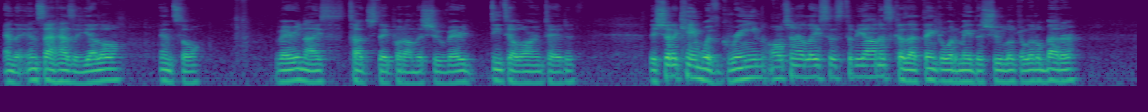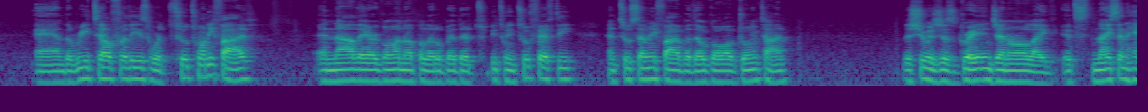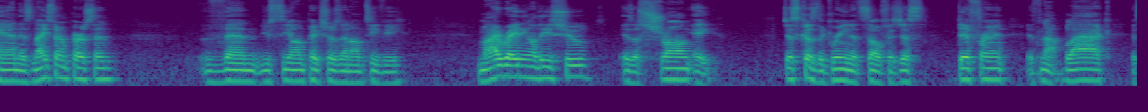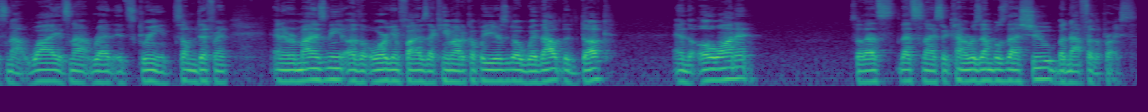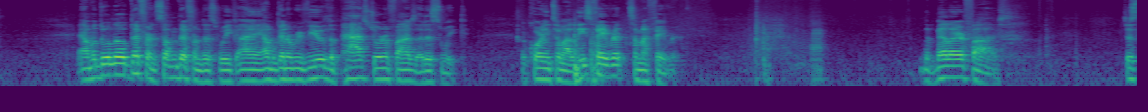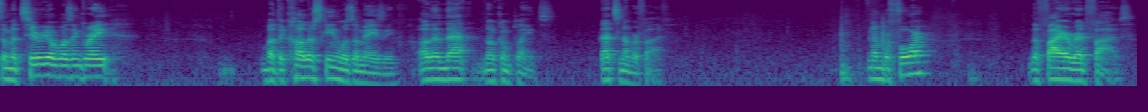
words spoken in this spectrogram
And the inside has a yellow insole. Very nice touch they put on the shoe. Very detail orientated. They should have came with green alternate laces, to be honest, because I think it would have made the shoe look a little better and the retail for these were 225 and now they are going up a little bit. They're between 250 and 275 but they'll go up during time. The shoe is just great in general like it's nice in hand it's nicer in person than you see on pictures and on tv my rating of these shoes is a strong 8 just because the green itself is just different. It's not black it's not white, it's not red, it's green, something different. And it reminds me of the Oregon 5s that came out a couple years ago without the duck and the O on it. So that's that's nice. It kind of resembles that shoe, but not for the price. And I'm to do a little different, something different this week. I am going to review the past Jordan 5s of this week. According to my least favorite to my favorite. The Bel Air 5s. Just the material wasn't great, but the color scheme was amazing. Other than that, no complaints. That's number five. Number four, the Fire Red Fives.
